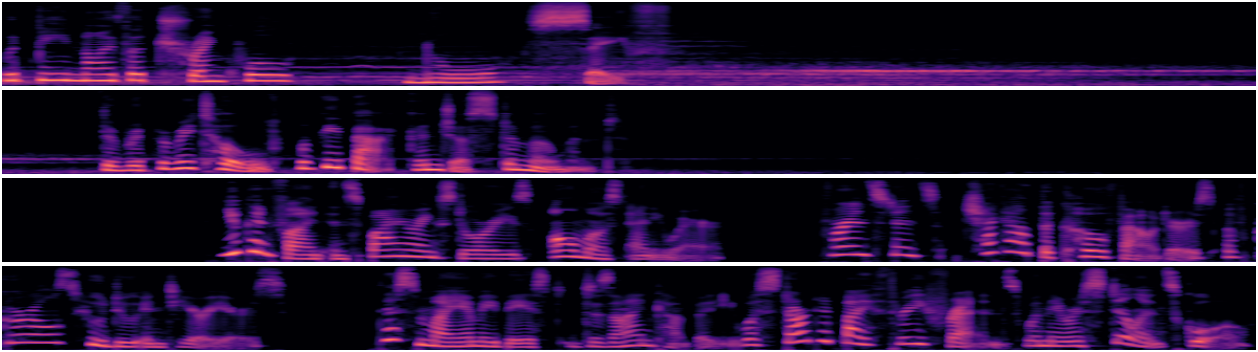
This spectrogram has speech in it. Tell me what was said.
would be neither tranquil nor safe. The Ripper Retold will be back in just a moment. You can find inspiring stories almost anywhere. For instance, check out the co founders of Girls Who Do Interiors. This Miami based design company was started by three friends when they were still in school.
